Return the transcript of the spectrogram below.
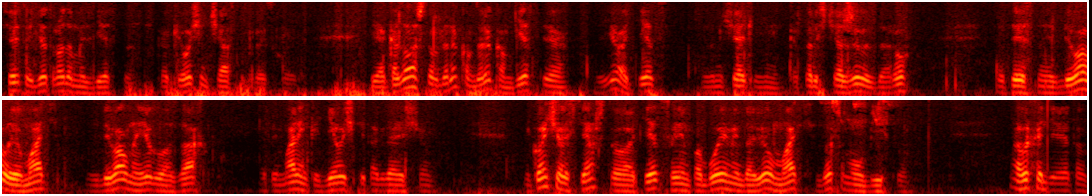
все это идет родом из детства, как и очень часто происходит. И оказалось, что в далеком-далеком детстве ее отец замечательный, который сейчас жив и здоров. Соответственно, избивал ее мать, избивал на ее глазах, этой маленькой девочки тогда еще. И кончилось тем, что отец своими побоями довел мать до самоубийства. На выходе это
